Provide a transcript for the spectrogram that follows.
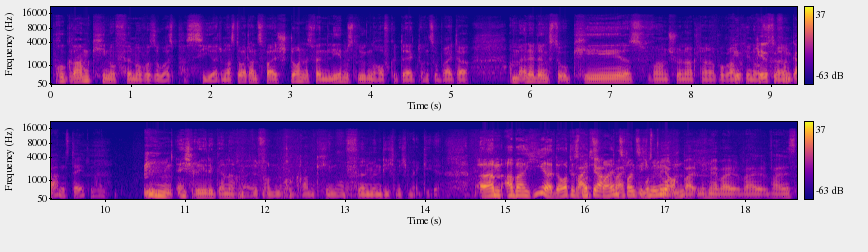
Programmkinofilme, wo sowas passiert. Und das dauert dann zwei Stunden, es werden Lebenslügen aufgedeckt und so weiter. Am Ende denkst du, okay, das war ein schöner kleiner Redest du von Programmkinofilm. Garden State? Nein. Ich rede generell von Programmkinofilmen, in die ich nicht mehr gehe. Ähm, aber hier, dort ist Bald nur ja, bald 22 Minuten. Ja auch bald nicht mehr, weil, weil, weil es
